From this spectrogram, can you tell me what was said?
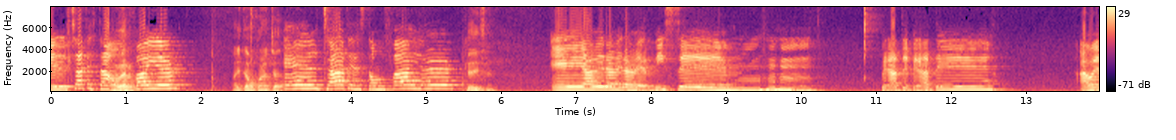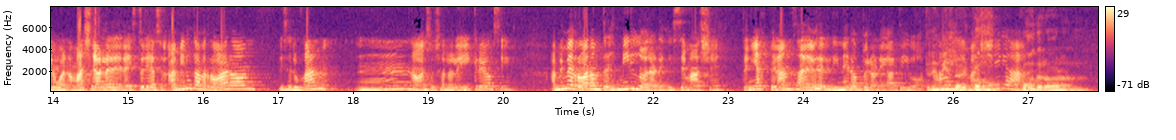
el chat está A on ver. fire. Ahí estamos con el chat. El chat está on fire. ¿Qué dicen? Eh, a ver, a ver, a ver. Dice. mm, Espérate, espérate. A ver, bueno, Maya habla de la historia. de A mí nunca me robaron. Dice Luján. Mm, no, eso ya lo leí, creo, sí. A mí me robaron 3 mil dólares, dice Maye. Tenía esperanza de ver el dinero, pero negativo. ¿Tres mil Ay, dólares? ¿Cómo? ¿Cómo te robaron?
